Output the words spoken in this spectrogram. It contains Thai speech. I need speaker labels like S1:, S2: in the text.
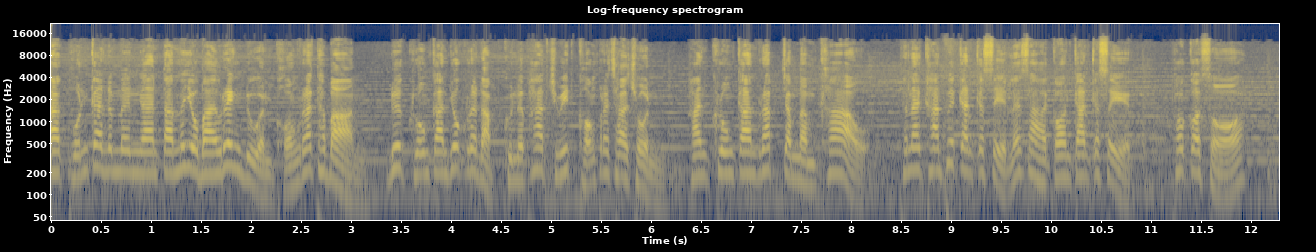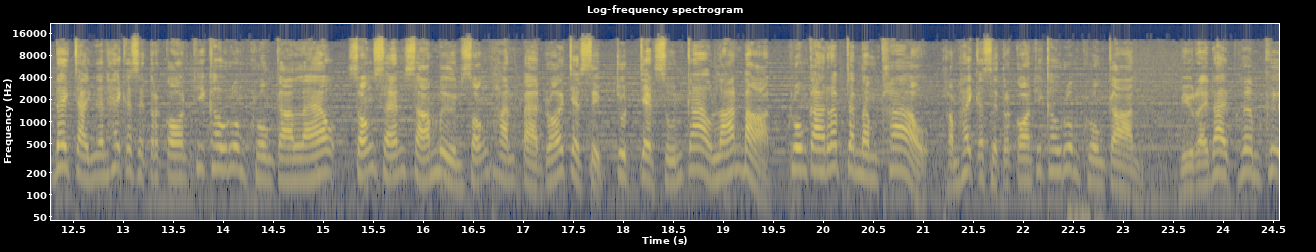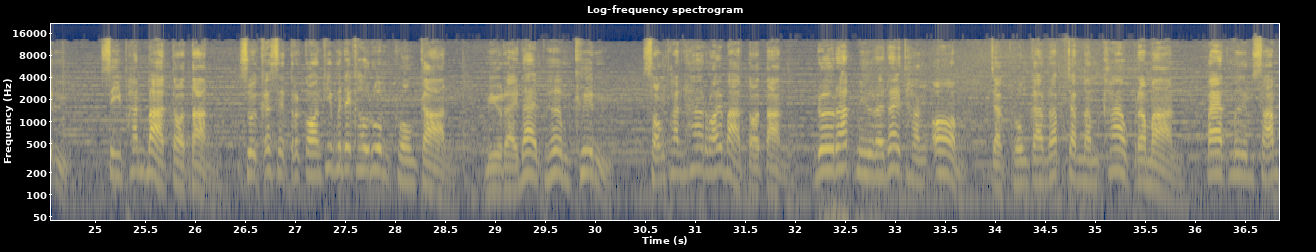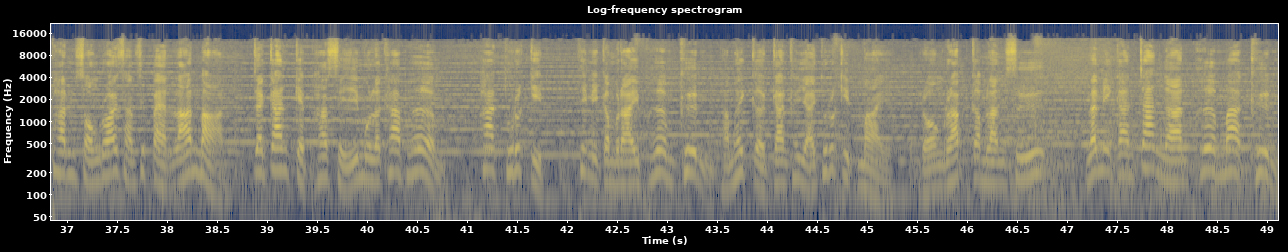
S1: จากผลการดำเนินงานตามนโยบายเร่งด่วนของรัฐบาล ด้วยโครงการยกระดับคุณภาพชีวิตของประชาชนผ่านโครงการรับจำนำข้าว ธนาคารเพื่อการเกษตรและสหกรณ์การเกษตรทกสได้จ่ายเงินให้เกษตรกรที่เข้าร่วมโครงการแล้ว 232,870.709 ล้านบาท โครงการรับจำนำข้าวทำให้เกษตรกรที่เข้าร่วมโครงการ มีรายได้เพิ่มขึ้น 4,000 บาทต่อตัน ส่วนเกษตรกรที่ไม่ได้เข้าร่วมโครงการ มีรายได้เพิ่มขึ้น 2,500 บาทต่อตัน โดยรัฐมีรายได้ทางอ้อม จากโครงการรับจำนำข้าวประมาณ 83,238 ล้านบาท จากการเก็บภาษีมูลค่าเพิ่ม ภาคธุรกิจที่มีกำไรเพิ่มขึ้นทำให้เกิดการขยายธุรกิจใหม่ รองรับกำลังซื้อ และมีการจ้างงานเพิ่มมากขึ้น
